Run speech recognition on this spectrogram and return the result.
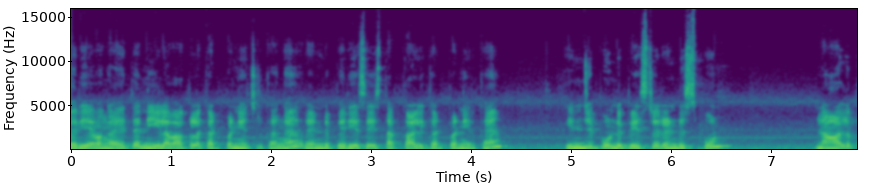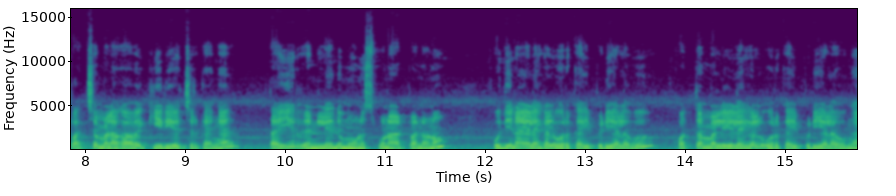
பெரிய வெங்காயத்தை நீல வாக்கில் கட் பண்ணி வச்சுருக்கேங்க. ரெண்டு பெரிய சைஸ் தக்காளி கட் பண்ணியிருக்கேன். இஞ்சி பூண்டு பேஸ்ட்டு ரெண்டு ஸ்பூன் நாலு பச்சை மிளகாவை கீறி வச்சுருக்கேங்க. தயிர் ரெண்டுலேருந்து மூணு ஸ்பூன் ஆட் பண்ணணும். புதினா இலைகள் ஒரு கைப்பிடி அளவு கொத்தமல்லி இலைகள் ஒரு கைப்பிடி அளவுங்க.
